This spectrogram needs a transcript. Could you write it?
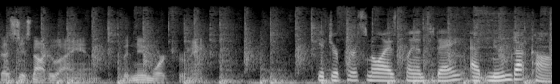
That's just not who I am. But Noom worked for me. Get your personalized plan today at Noom.com.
